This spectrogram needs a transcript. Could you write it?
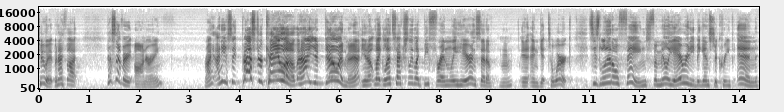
to it. But I thought, that's not very honoring, right? I need to say, Pastor Caleb, how you doing, man? You know, like let's actually like be friendly here instead of hmm, and, and get to work. It's these little things. Familiarity begins to creep in,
